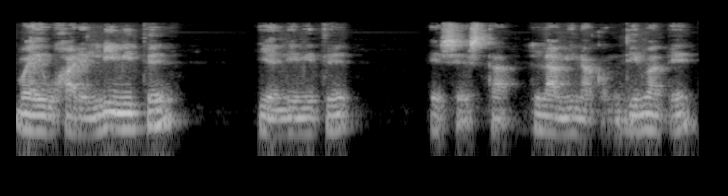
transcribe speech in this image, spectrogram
voy a dibujar el límite y el límite es esta lámina continua de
